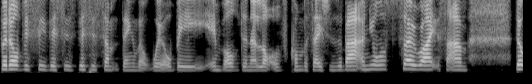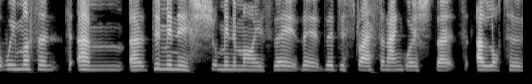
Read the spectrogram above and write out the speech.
But obviously this is this is something that we'll be involved in a lot of conversations about. And you're so right sam that we mustn't um, uh, diminish or minimize the, the, the distress and anguish that a lot of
